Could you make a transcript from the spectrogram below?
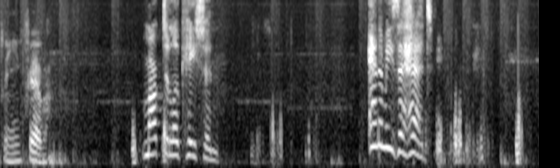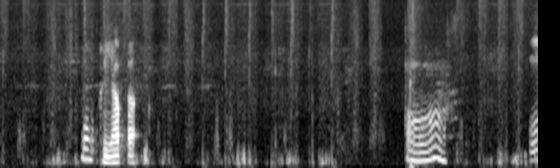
ตัวยิงแฟบอะ Marked a location. Enemies ahead! โอ้ขยับละโอ้โอ้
